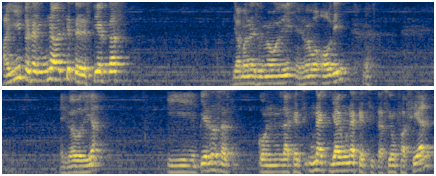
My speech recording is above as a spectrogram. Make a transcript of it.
ahí empieza, una vez que te despiertas, ya amanece el nuevo, día, el nuevo ODI, el nuevo día, y empiezas con la, una, ya una ejercitación facial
